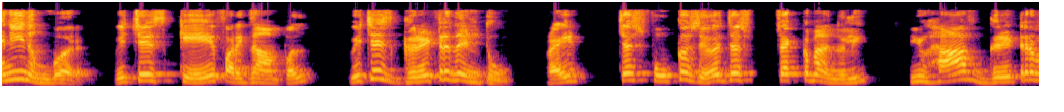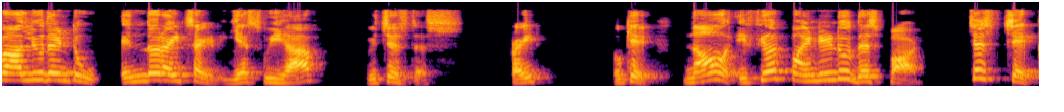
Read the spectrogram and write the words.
any number which is k for example which is greater than 2 right? Just focus here just check manually. You have greater value than 2 in the right side. Yes we have which is this right? Okay now if you are pointing to this part just check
